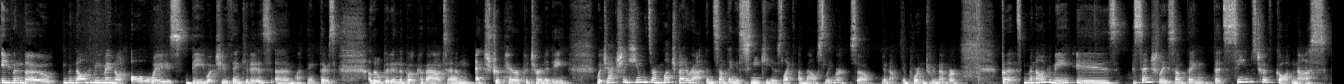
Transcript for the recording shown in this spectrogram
even though monogamy may not always be what you think it is. Um, I think there's a little bit in the book about um, extra pair paternity, which actually humans are much better at than something as sneaky as like a mouse lemur. So, you know, important to remember. But monogamy is essentially something that seems to have gotten us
